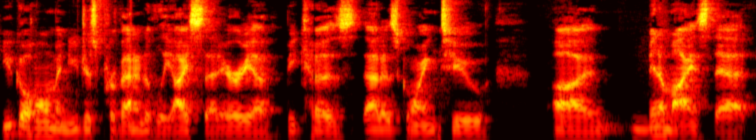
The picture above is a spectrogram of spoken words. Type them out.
you go home and you just preventatively ice that area because that is going to uh, minimize that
